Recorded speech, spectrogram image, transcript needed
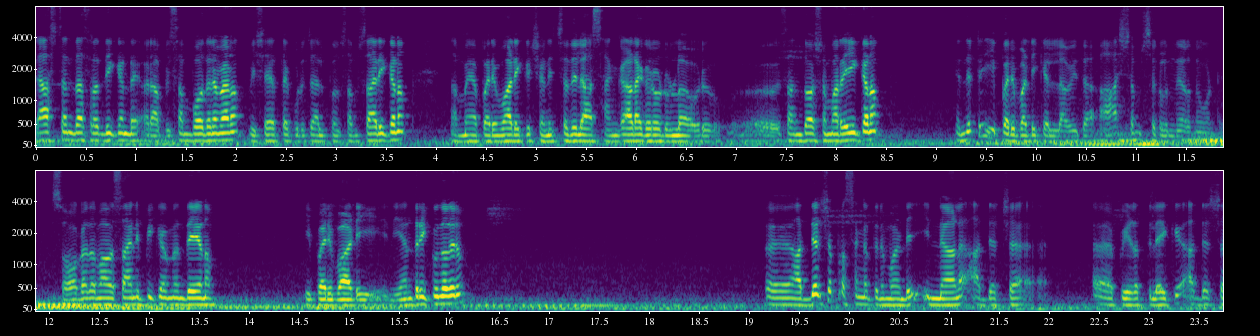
ലാസ്റ്റ് എന്താ ശ്രദ്ധിക്കേണ്ടത്? ഒരു അഭിസംബോധന വേണം. വിഷയത്തെക്കുറിച്ച് അല്പം സംസാരിക്കണം. നമ്മെ ആ പരിപാടിക്ക് ക്ഷണിച്ചതിൽ ആ സംഘാടകരോടുള്ള ഒരു സന്തോഷം അറിയിക്കണം. എന്നിട്ട് ഈ പരിപാടിക്ക് എല്ലാവിധ ആശംസകളും നേർന്നുകൊണ്ട് സ്വാഗതം അവസാനിപ്പിക്കുമ്പോൾ എന്ത് ചെയ്യണം? ഈ പരിപാടി നിയന്ത്രിക്കുന്നതിനും അധ്യക്ഷ പ്രസംഗത്തിനും വേണ്ടി ഇന്നാളെ അധ്യക്ഷ പീഠത്തിലേക്ക് അധ്യക്ഷ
